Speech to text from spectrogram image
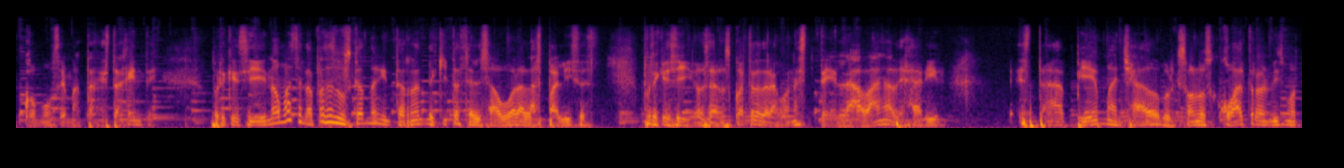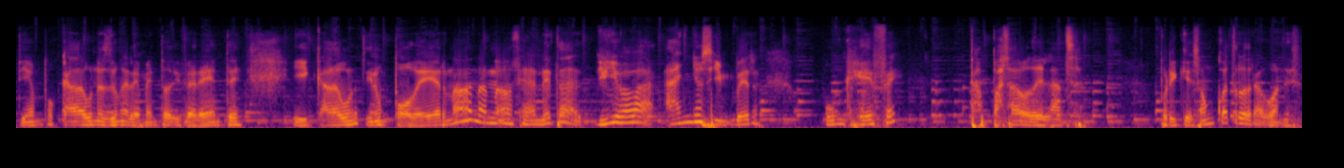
cómo se matan esta gente. Porque si nomás te la pasas buscando en internet, le quitas el sabor a las palizas. Porque sí, o sea, los cuatro dragones te la van a dejar ir. Está bien manchado porque son los cuatro al mismo tiempo. Cada uno es de un elemento diferente y cada uno tiene un poder. No, no, no. O sea, neta, yo llevaba años sin ver un jefe tan pasado de lanza. Porque son cuatro dragones.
